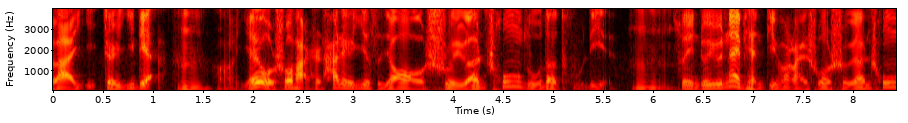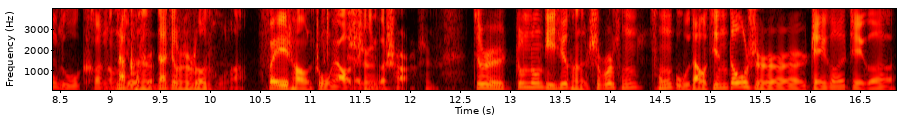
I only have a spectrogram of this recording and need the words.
对吧？这是伊甸嗯啊，也有说法是它这个意思叫水源充足的土地，嗯，所以你对于那片地方来说，水源充足可能那可就是能那就是乐土了。非常重要的一个事儿。是就是中东地区可能是不是从从古到今都是这个这个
